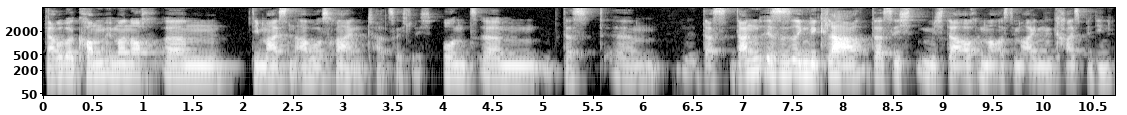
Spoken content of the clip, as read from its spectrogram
Darüber kommen immer noch ähm, die meisten Abos rein, tatsächlich. Und ähm, das, ähm, das, dann ist es irgendwie klar, dass ich mich da auch immer aus dem eigenen Kreis bediene.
